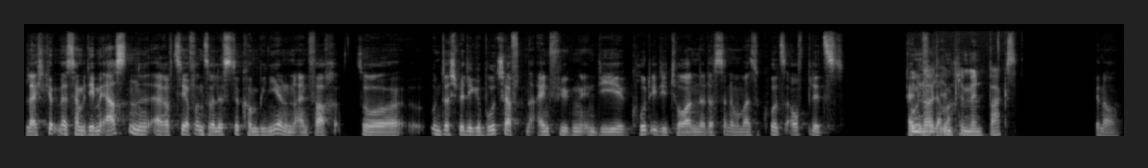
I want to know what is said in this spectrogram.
vielleicht könnten wir es ja mit dem ersten RFC auf unserer Liste kombinieren und einfach so unterschwellige Botschaften einfügen in die Code-Editoren, ne, dass dann immer mal so kurz aufblitzt. Und halt Implement Bugs. Genau.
